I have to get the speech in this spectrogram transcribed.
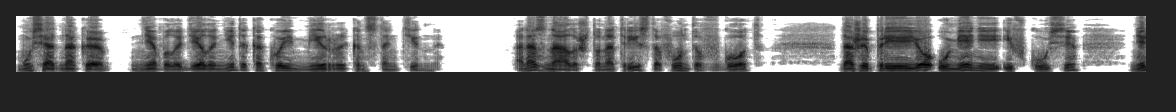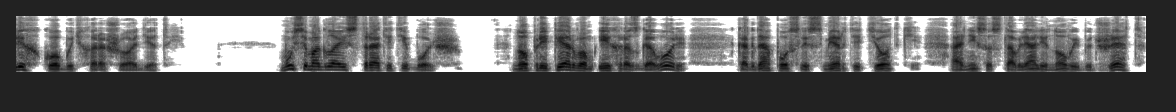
Муся, однако, не было дела ни до какой Мирры Константиновны. Она знала, что на триста фунтов в год, даже при ее умении и вкусе, нелегко быть хорошо одетой. Муся могла истратить и больше, но при первом их разговоре, когда после смерти тетки они составляли новый бюджет,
